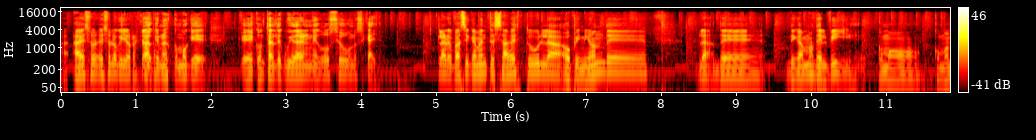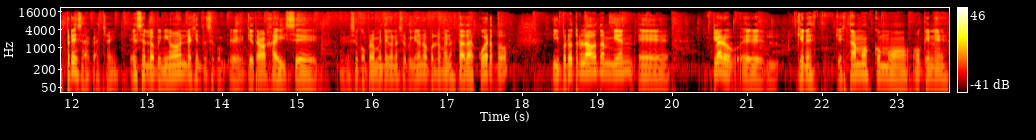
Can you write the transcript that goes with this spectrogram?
A, a eso, eso es lo que yo rescato. Claro, que no es como que eh, con tal de cuidar el negocio uno se calla. Claro, básicamente sabes tú la opinión de, la, de digamos, del Biggie como, como empresa, ¿cachai? Esa es la opinión, la gente se eh, que trabaja ahí se, eh, se compromete con esa opinión o por lo menos está de acuerdo. Y por otro lado también, eh, claro, quienes que estamos como, o quienes,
